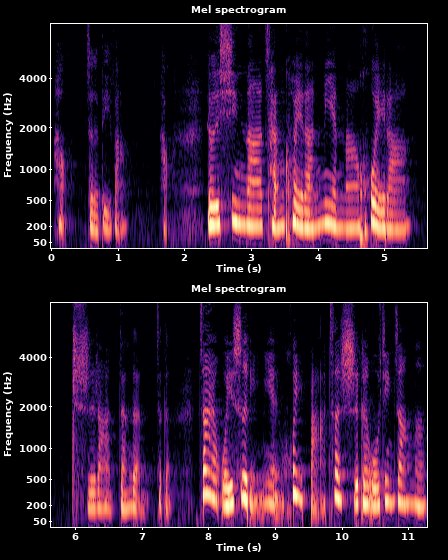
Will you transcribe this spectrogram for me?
好，这个地方，好，就是信啦、惭愧啦、念啦、会啦、持啦等等，这个在唯识里面会把这十个无尽藏呢，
